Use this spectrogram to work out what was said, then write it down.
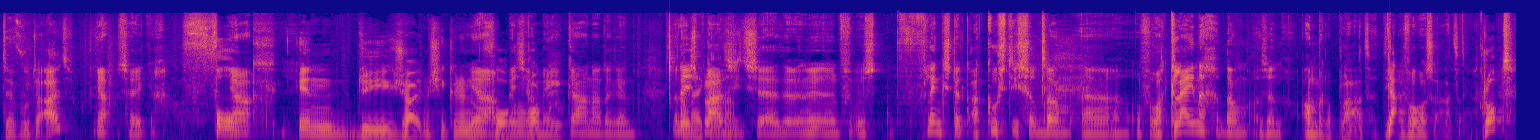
te voeten uit. Ja, zeker. Folk, Ja. indie zou je het misschien kunnen noemen, Ja, een beetje rock. Americana erin. Maar deze plaat is iets, eh, een flink stuk akoestischer dan, eh, of wat kleiner dan zijn andere platen die Ja. ervoor zaten. Klopt.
